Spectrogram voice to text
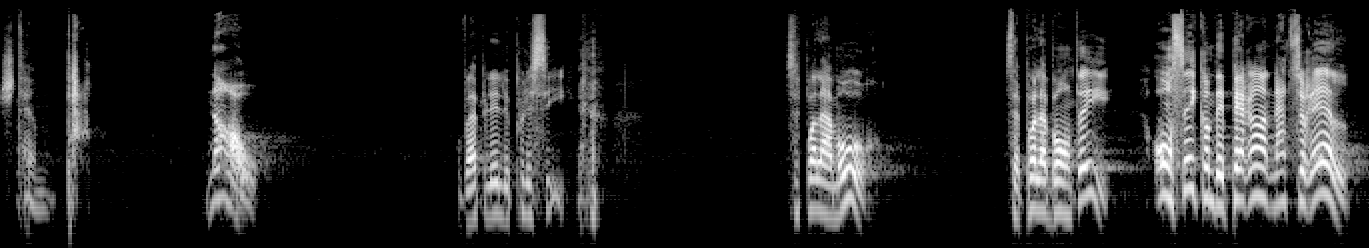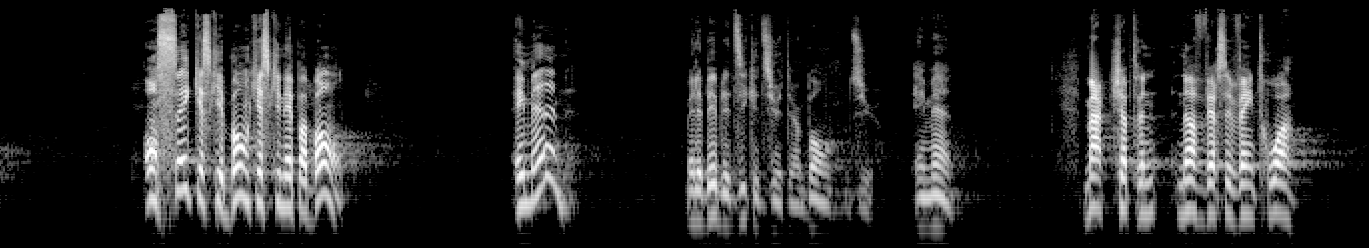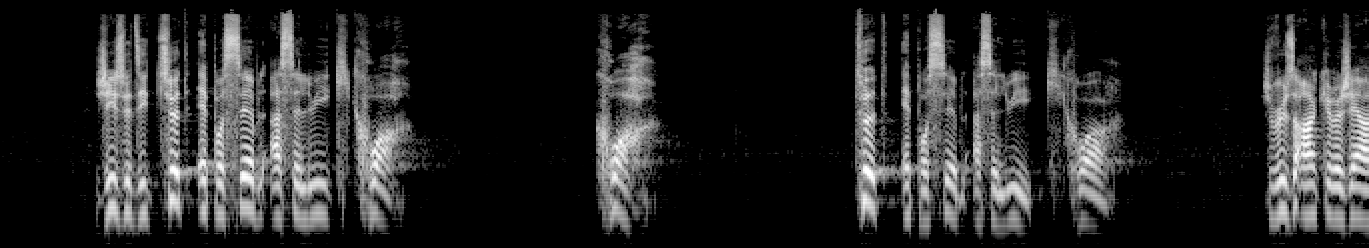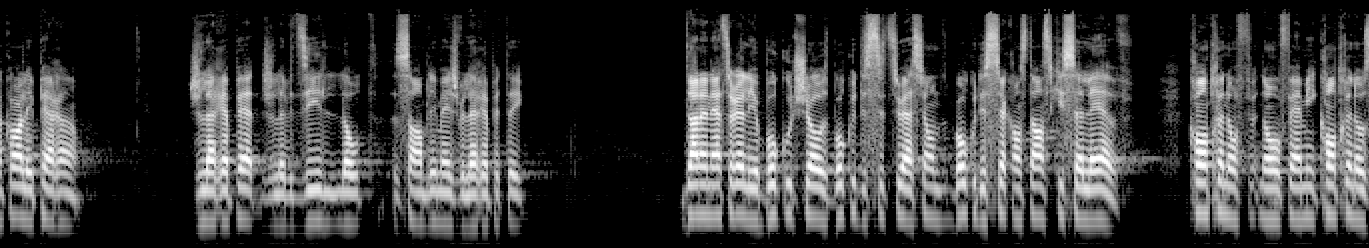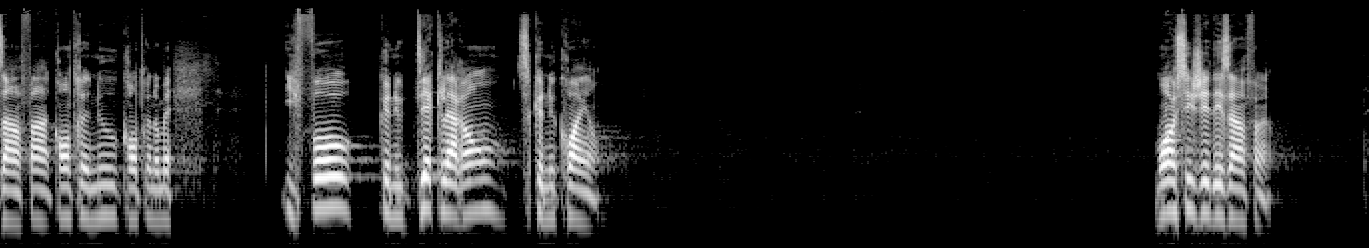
Je t'aime. Non! On va appeler le policier. Ce n'est pas l'amour. Ce n'est pas la bonté. On sait comme des parents naturels on sait qu'est-ce qui est bon, qu'est-ce qui n'est pas bon. Amen. Mais la Bible dit que Dieu est un bon Dieu. Amen. Marc chapitre 9, verset 23. Jésus dit, tout est possible à celui qui croit. Croire. Tout est possible à celui qui croit. Je veux encourager encore les parents. Je le répète, je l'avais dit l'autre assemblée, mais je vais le répéter. Dans le naturel, il y a beaucoup de choses, beaucoup de situations, beaucoup de circonstances qui se lèvent contre nos, familles, contre nos enfants, contre nous, contre nos... Il faut que nous déclarons ce que nous croyons. Moi aussi, j'ai des enfants.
